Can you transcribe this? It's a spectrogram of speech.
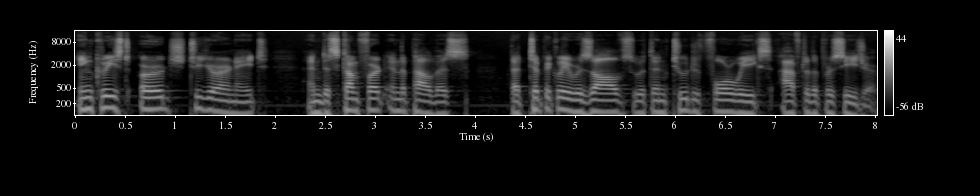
increased urge to urinate, and discomfort in the pelvis that typically resolves within two to four weeks after the procedure.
